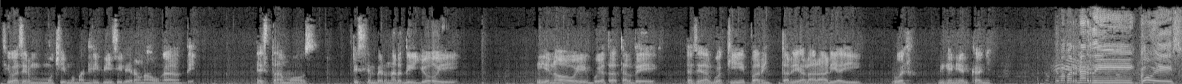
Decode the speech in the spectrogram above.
sí iba a ser muchísimo más difícil, era una jugada donde estábamos Cristian Bernardi y yo y, y no, voy, a tratar de, hacer algo aquí para intentar llegar al área y, bueno, me ingenié el caño. Que va Bernardi. Goes.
